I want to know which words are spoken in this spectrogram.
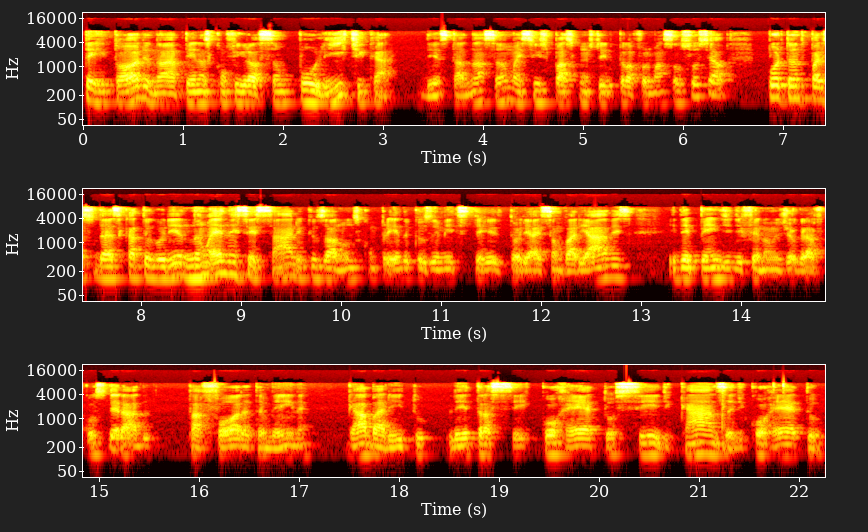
Território não é apenas configuração política de Estado-nação, mas sim espaço construído pela formação social. Portanto, para estudar essa categoria, não é necessário que os alunos compreendam que os limites territoriais são variáveis e dependem de fenômeno geográfico considerado. Está fora também, né? Gabarito, letra C, correto. C de casa, de correto.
